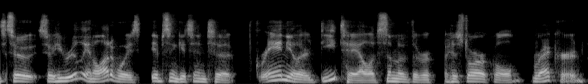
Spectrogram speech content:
So so he really, in a lot of ways, Ibsen gets into granular detail of some of the re- historical record.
